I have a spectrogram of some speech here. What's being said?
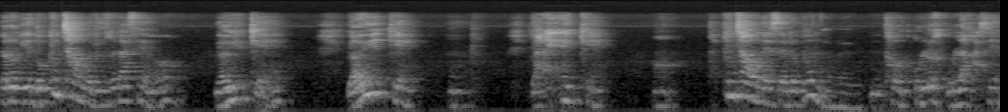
여러분 이 높은 차원으로 들어가세요. 여유 있게 여유 있게 응. 여유 있게 어, 높은 차원에서 여러분. 음, 더 올라 올라가세요.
